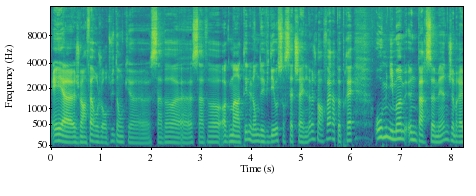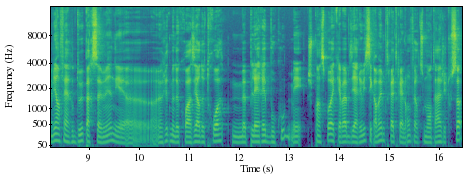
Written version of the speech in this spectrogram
Et je vais en faire aujourd'hui. Donc, ça, va, ça va augmenter le nombre de vidéos sur cette chaîne-là. Je vais en faire à peu près au minimum une par semaine. J'aimerais bien en faire deux par semaine. Et un rythme de croisière de trois me plairait beaucoup. Mais je pense pas être capable d'y arriver. C'est quand même très très long faire du montage et tout ça.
